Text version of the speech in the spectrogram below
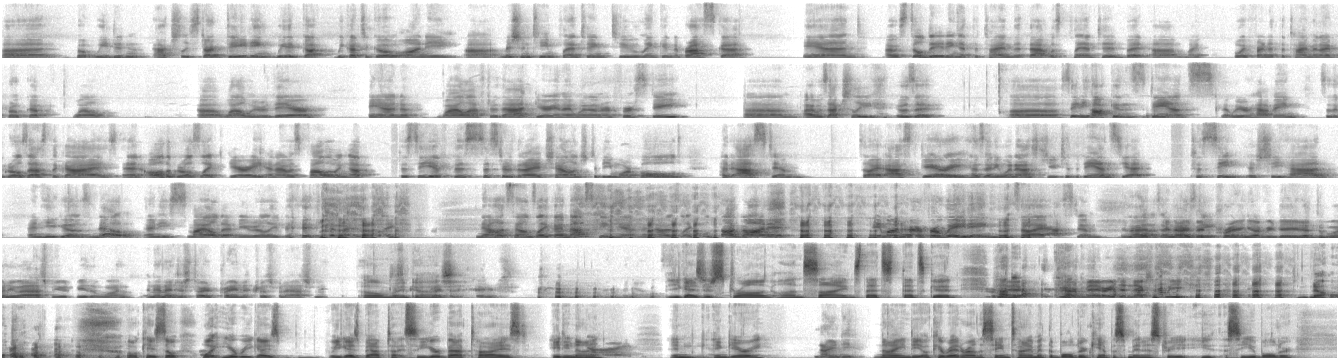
uh, but we didn't actually start dating. We had got we got to go on a uh, mission team planting to Lincoln, Nebraska, and I was still dating at the time that that was planted. But um, my boyfriend at the time and I broke up while uh, while we were there, and a while after that, Gary and I went on our first date. Um, I was actually it was a uh, Sadie Hawkins dance that we were having. So the girls asked the guys, and all the girls liked Gary. And I was following up to see if this sister that I had challenged to be more bold had asked him. So I asked Gary, Has anyone asked you to the dance yet to see if she had? And he goes, No. And he smiled at me really big. and I was like, now it sounds like I'm asking him. And I was like, well, doggone it. Shame on her for waiting. And so I asked him. And, I, and I've been date. praying every day that the one who asked me would be the one. And then I just started praying that Chris would ask me. Oh my gosh. you guys are strong on signs. That's that's good. How did we are married the next week? no. okay, so what year were you guys were you guys baptized? So you're baptized 89 and and Gary 90. 90. Okay, right around the same time at the Boulder Campus Ministry, CU Boulder.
